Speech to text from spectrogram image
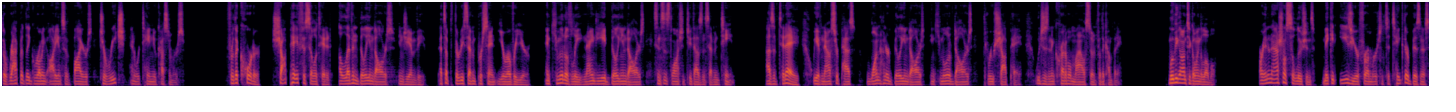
the rapidly growing audience of buyers to reach and retain new customers. For the quarter, Shop Pay facilitated $11 billion in GMV. That's up 37% year-over-year, and cumulatively $98 billion since its launch in 2017. As of today, we have now surpassed $100 billion in cumulative dollars through Shop Pay, which is an incredible milestone for the company. Moving on to going global. Our international solutions make it easier for our merchants to take their business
